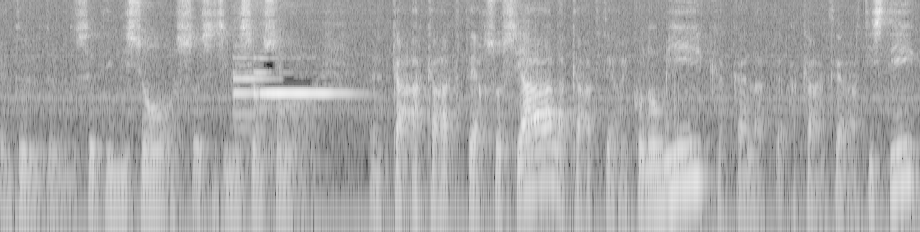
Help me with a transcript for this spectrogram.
de, cette émission, ces émissions sont euh, à caractère social, à caractère économique, à caractère artistique,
